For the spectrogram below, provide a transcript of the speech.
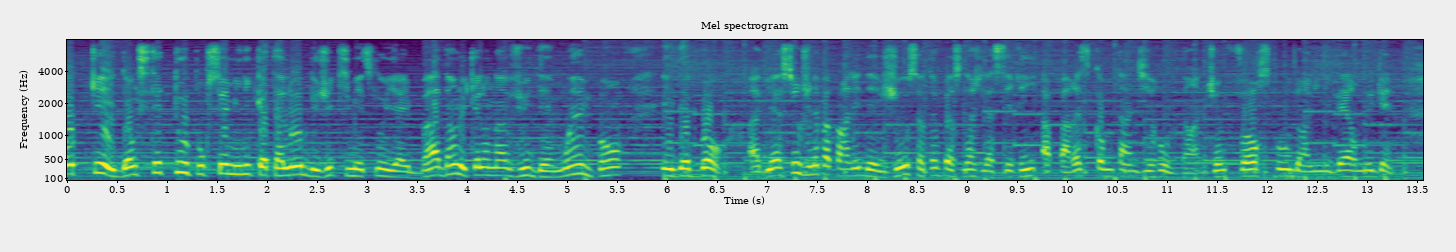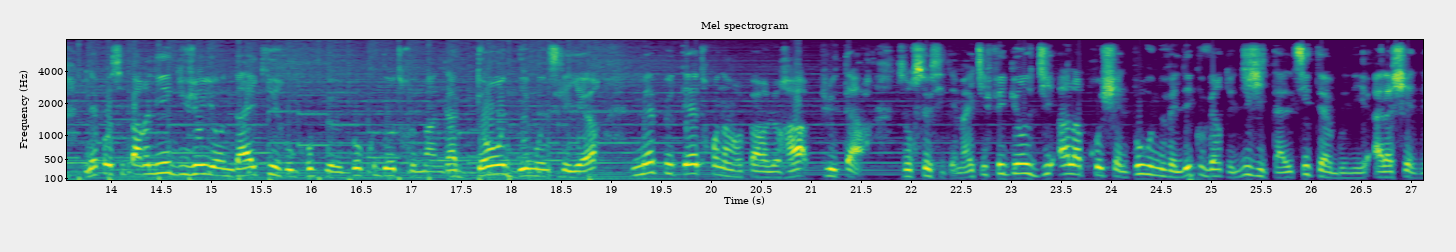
Ok, donc c'était tout pour ce mini catalogue de jeux Kimetsu no Yaiba dans lequel on a vu des moins bons et des bons. Ah, bien sûr, je n'ai pas parlé des jeux où certains personnages de la série apparaissent comme Tanjiro dans Jump Force ou dans l'univers Mugen. Je n'ai pas aussi parlé du jeu Yondai qui regroupe beaucoup d'autres mangas dont Demon Slayer, mais peut-être on en reparlera plus tard. Sur ce, c'était Mighty Figures, dis à la prochaine pour une nouvelle découverte digitale si tu es abonné à la chaîne.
